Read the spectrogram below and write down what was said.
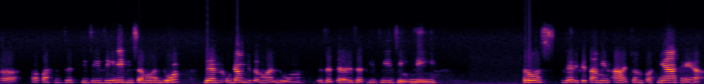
uh, apa zat gizi zinc ini bisa mengandung dan udang juga mengandung zat, uh, zat gizi zinc ini. Terus dari vitamin A, contohnya kayak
